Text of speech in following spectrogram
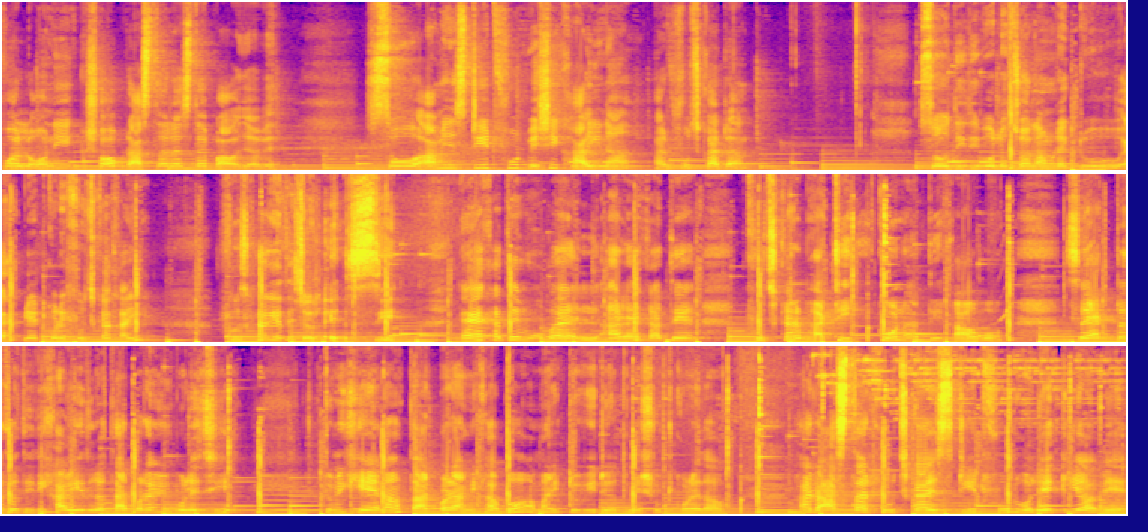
ফল অনেক, সব রাস্তা রাস্তায় পাওয়া যাবে। সো আমি স্ট্রিট ফুড বেশি খাই না। আর ফুচকাটা সো দিদি বলল, চল, আমরা একটু এক প্লেট করে ফুচকা খাই। ফুচকা খেতে চলে এসেছি। এক হাতে মোবাইল আর এক হাতে ফুচকার বাটি, কোন হাতে খাওয়াবো? সে একটা তো দিদি খাইয়ে দিল। তারপর আমি বলেছি, তুমি খেয়ে নাও, তারপর আমি খাব। আমার একটু ভিডিও তুমি শ্যুট করে দাও। আর রাস্তার ফুচকা স্ট্রিট ফুড হলে কি হবে?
